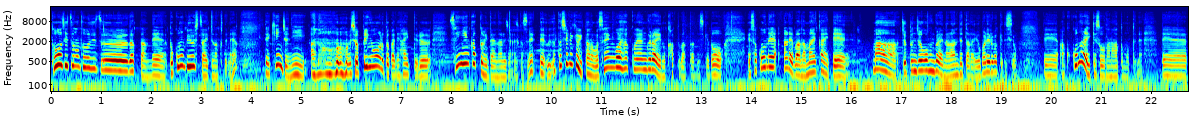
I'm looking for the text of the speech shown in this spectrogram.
当日の当日だったんでどこも美容室空いてなくてね。で近所にあの ショッピングモールとかに入ってる1000円カットみたいなのあるじゃないですかねで私が今日行ったのは1500円ぐらいのカットだったんですけどえそこであれば名前書いてまあ10分15分ぐらい並んでたら呼ばれるわけですよであここならいけそうだなと思ってねで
